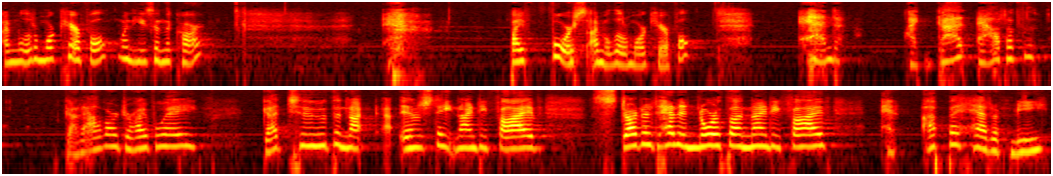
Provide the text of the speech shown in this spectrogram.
I'm a little more careful when he's in the car. by force, I'm a little more careful. And I got out of the got out of our driveway, got to the ni- Interstate 95, started heading north on 95, and up ahead of me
